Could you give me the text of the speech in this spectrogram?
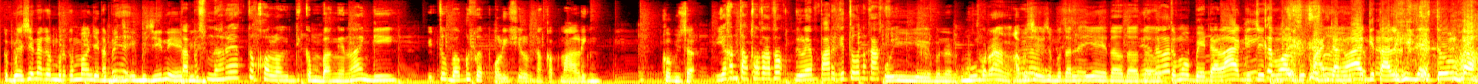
kebiasaan akan berkembang jadi Tapi- biji, biji ini ya. Tapi sebenarnya tuh kalau dikembangin lagi itu bagus buat polisi lo tangkap maling. Kok bisa? Iya kan tak tak tak tak dilempar gitu kan kaki. Oh iya bener Bumerang Apa sih sebutannya Iya tahu tahu tahu Itu kan Itu mau beda lagi cuy, itu deh. lebih panjang lagi talinya itu mah.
